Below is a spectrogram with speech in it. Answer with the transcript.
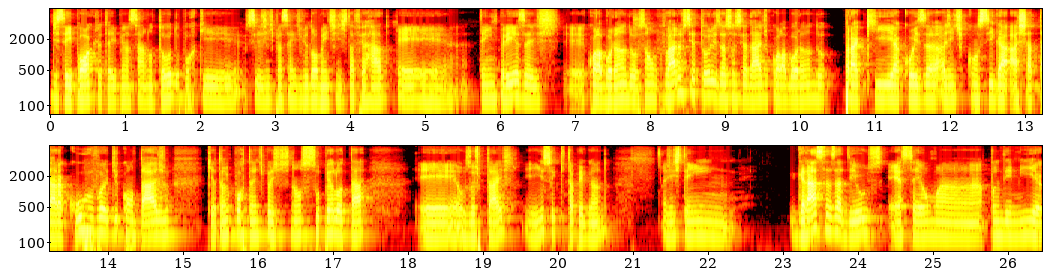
de ser hipócrita e pensar no todo, porque se a gente pensar individualmente a gente está ferrado. É, tem empresas é, colaborando, são vários setores da sociedade colaborando para que a coisa a gente consiga achatar a curva de contágio que é tão importante para a gente não superlotar é, os hospitais. E isso é que está pegando. A gente tem Graças a Deus, essa é uma pandemia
